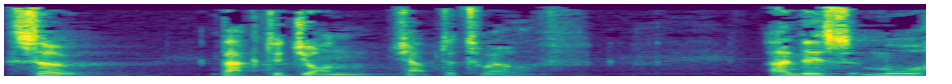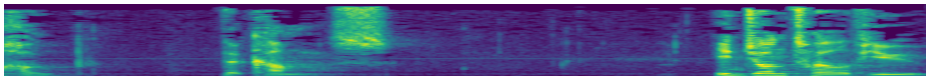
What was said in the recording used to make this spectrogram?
So, back to John chapter 12. And there's more hope that comes. In John 12, you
